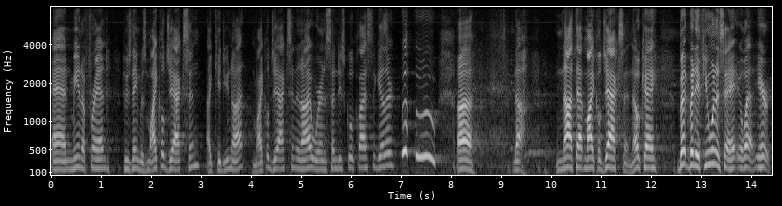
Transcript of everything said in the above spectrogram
and me and a friend whose name was Michael Jackson, I kid you not, Michael Jackson and I were in a Sunday school class together. Woohoo! Uh, no, not that Michael Jackson, okay? But, but if you want to say, well, here,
